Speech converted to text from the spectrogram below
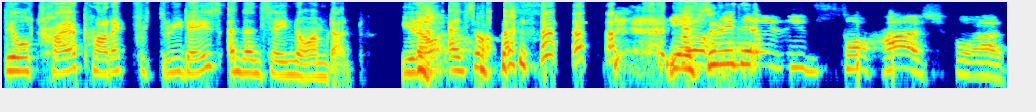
they will try a product for three days and then say no i'm done you know and so Yeah, So- three days is so harsh for us.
